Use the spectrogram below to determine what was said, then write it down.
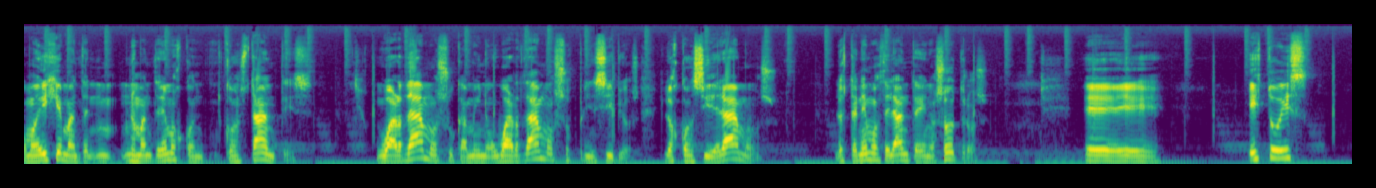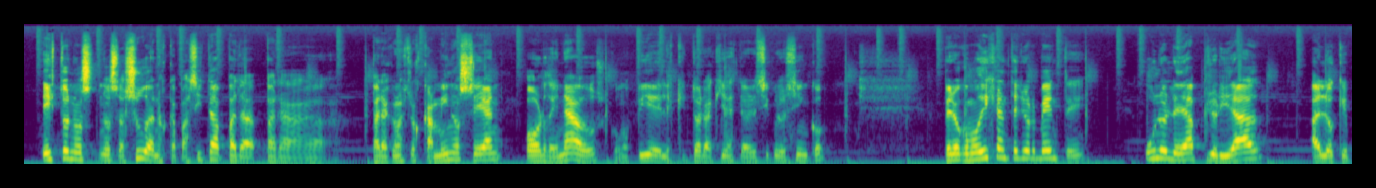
Como dije, nos mantenemos con- constantes. Guardamos su camino, guardamos sus principios, los consideramos, los tenemos delante de nosotros. Eh, esto es. Esto nos, nos ayuda, nos capacita para, para, para que nuestros caminos sean ordenados, como pide el escritor aquí en este versículo 5. Pero como dije anteriormente, uno le da prioridad a lo que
